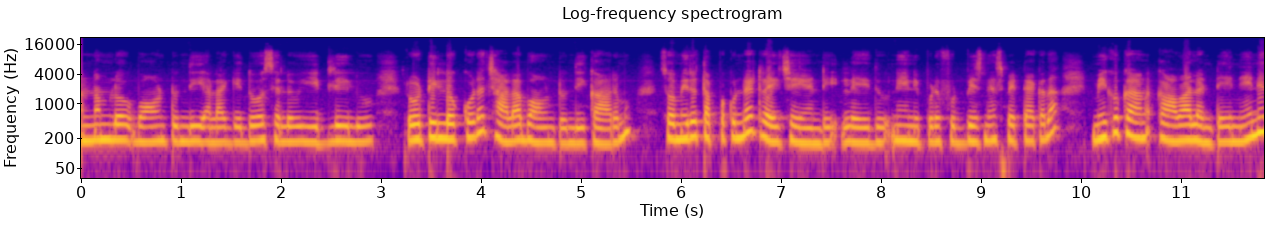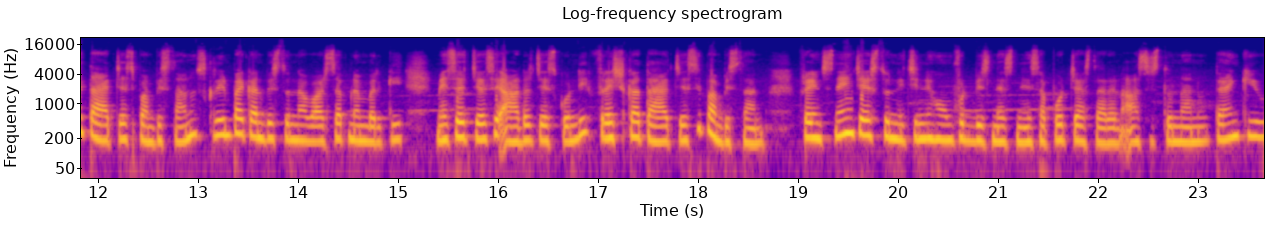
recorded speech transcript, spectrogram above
అన్నంలో బాగుంటుంది. అలాగే దోశలు ఇడ్లీలు రోటీల్లో కూడా చాలా బాగుంటుంది ఈ కారం సో మీరు తప్పకుండా ట్రై చేయండి. లేదు నేను ఇప్పుడు ఫుడ్ బిజినెస్ పెట్టా కదా. మీకు కావాలంటే నేనే తయారు చేసి పంపిస్తాను. స్క్రీన్పై కనిపిస్తున్న వాట్సాప్ నెంబర్కి మెసేజ్ చేసి ఆర్డర్ చేసుకోండి. ఫ్రెష్గా తయారు చేసి పంపిస్తాను. ఫ్రెండ్స్ నేను చేస్తున్న చిన్ని హోమ్ ఫుడ్ బిజినెస్ని సపోర్ట్ చేస్తాను చేస్తారని ఆశిస్తున్నాను. థ్యాంక్ యూ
